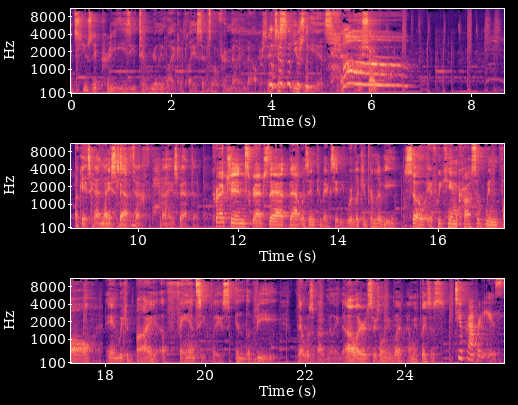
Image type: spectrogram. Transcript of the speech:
it's usually pretty easy to really like a place that's over a million dollars. It just usually is. The Okay, it's got a nice bathtub. Nice bathtub. Correction, scratch that. That was in Quebec City. We're looking for Lévis. So if we came across a windfall and we could buy a fancy place in Lévis that was about a million dollars, there's only what? How many places? Two properties.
